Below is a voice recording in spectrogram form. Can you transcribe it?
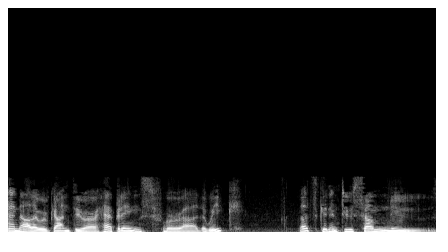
And now that we've gotten through our happenings for uh, the week, let's get into some news.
